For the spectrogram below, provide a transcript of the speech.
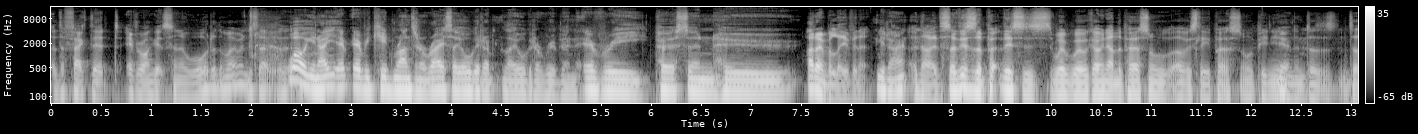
the fact that everyone gets an award at the moment. Is that what- Well, you know, every kid runs in a race, they all get a, they all get a ribbon. Every person who I don't believe in it. you don't. No, so this is a this is we're, we're going down the personal, obviously a personal opinion, Yeah. and does, does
